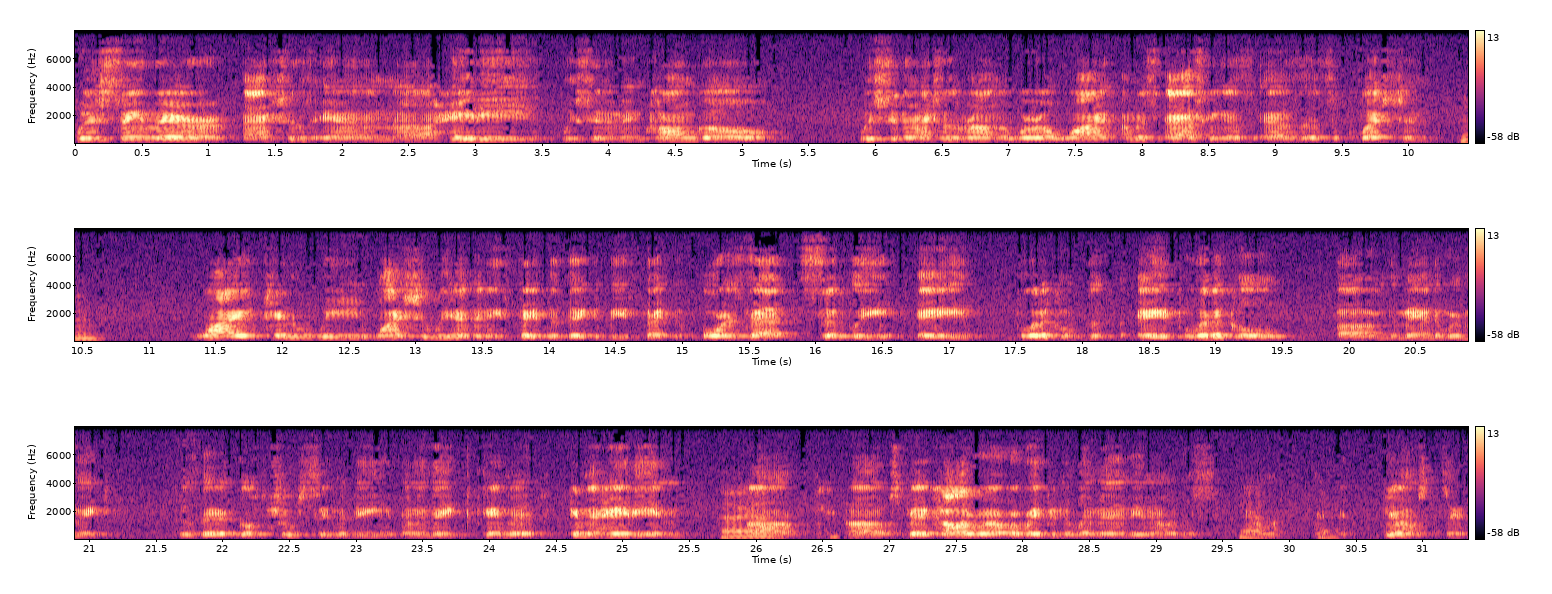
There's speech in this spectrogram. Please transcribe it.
we've seen their actions in uh, Haiti, we've seen them in Congo, we've seen their actions around the world. Why, I'm just asking as, as, as a question, Hmm. why can we, why should we have any faith that they can be effective? Or is that simply a political, a political um, demand that we're making? Because those troops seem to be, I mean, they came to, came to Haiti and Oh, yeah. uh, uh, spread cholera or raping the women, you know, just, you know, yeah. you know what I'm saying?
